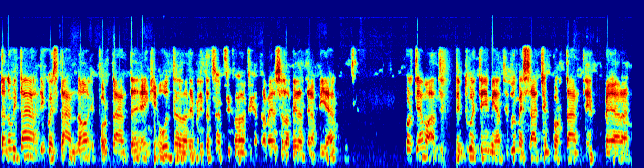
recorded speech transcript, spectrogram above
La novità di quest'anno importante è che oltre alla riabilitazione psicologica attraverso la vera terapia, portiamo altri due temi, altri due messaggi importanti per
